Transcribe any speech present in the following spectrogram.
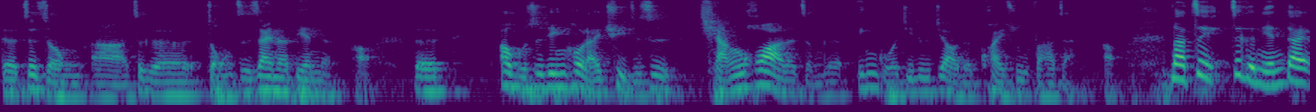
的这种啊这个种子在那边了，好的。奥古斯丁后来去，只是强化了整个英国基督教的快速发展。好，那这这个年代，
